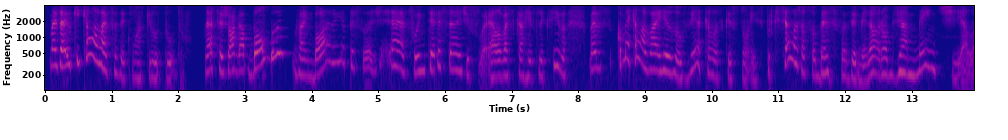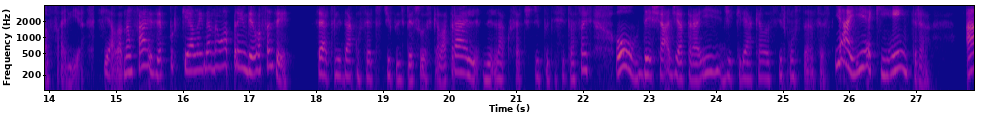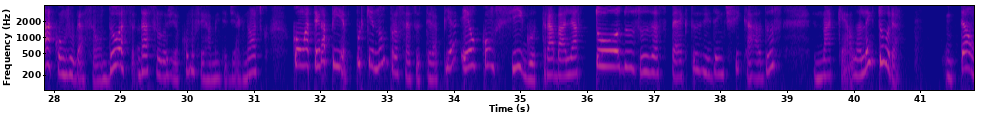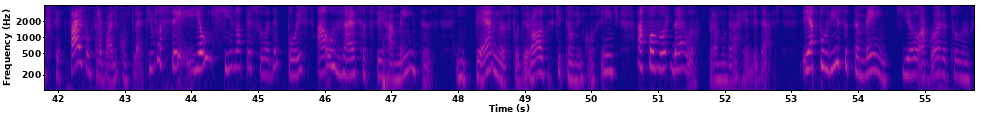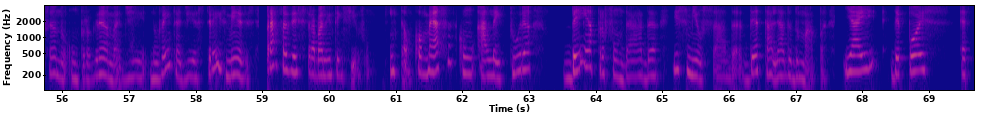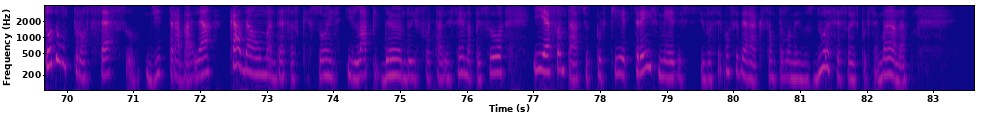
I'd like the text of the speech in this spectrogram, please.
Mas aí o que, que ela vai fazer com aquilo tudo? Né? Você joga a bomba, vai embora e a pessoa, é, foi interessante, ela vai ficar reflexiva, mas como é que ela vai resolver aquelas questões? Porque se ela já soubesse fazer melhor, obviamente ela faria. Se ela não faz, é porque ela ainda não aprendeu a fazer certo? Lidar com certos tipos de pessoas que ela atrai, lidar com certos tipos de situações, ou deixar de atrair, de criar aquelas circunstâncias. E aí é que entra a conjugação do, da astrologia como ferramenta diagnóstico com a terapia, porque num processo de terapia eu consigo trabalhar todos os aspectos identificados naquela leitura. Então, você faz um trabalho completo e você e eu ensino a pessoa depois a usar essas ferramentas internas poderosas que estão no inconsciente a favor dela para mudar a realidade. E é por isso também que eu agora estou lançando um programa de 90 dias, 3 meses, para fazer esse trabalho intensivo. Então, começa com a leitura bem aprofundada, esmiuçada, detalhada do mapa. E aí, depois, é todo um processo de trabalhar cada uma dessas questões e lapidando e fortalecendo a pessoa. E é fantástico, porque três meses, se você considerar que são pelo menos duas sessões por semana,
